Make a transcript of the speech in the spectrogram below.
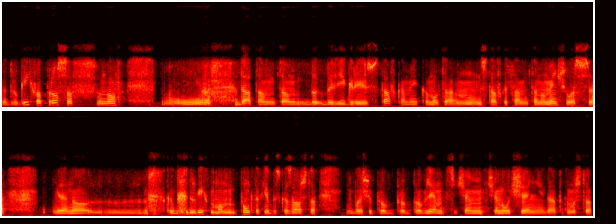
других вопросов, ну, да, там, там были игры с ставками, кому-то ставка там, там уменьшилась, но как бы в других пунктах я бы сказал, что больше про про проблем, чем, чем улучшений, да, потому что...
